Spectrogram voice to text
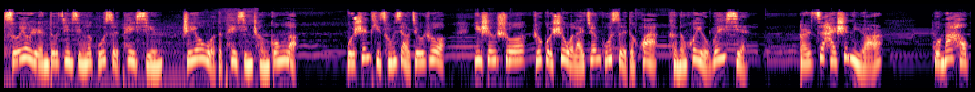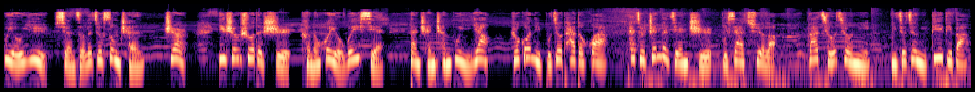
所有人都进行了骨髓配型，只有我的配型成功了。我身体从小就弱，医生说如果是我来捐骨髓的话，可能会有危险。儿子还是女儿？我妈毫不犹豫选择了救宋晨。这儿医生说的是可能会有危险，但晨晨不一样。如果你不救他的话，他就真的坚持不下去了。妈，求求你，你就救你弟弟吧。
